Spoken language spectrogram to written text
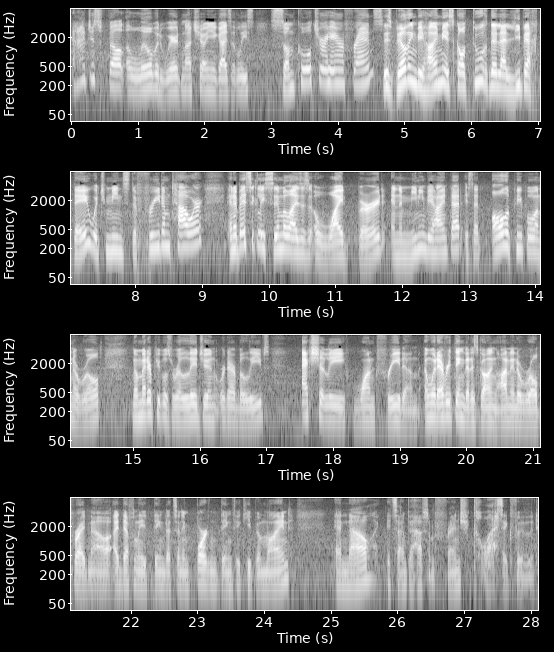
and I just felt a little bit weird not showing you guys at least some culture here in France. This building behind me is called Tour de la Liberté, which means the Freedom Tower. And it basically symbolizes a white bird. And the meaning behind that is that all the people in the world, no matter people's religion or their beliefs, actually want freedom. And with everything that is going on in the world right now, I definitely think that's an important thing to keep in mind. And now it's time to have some French classic food.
